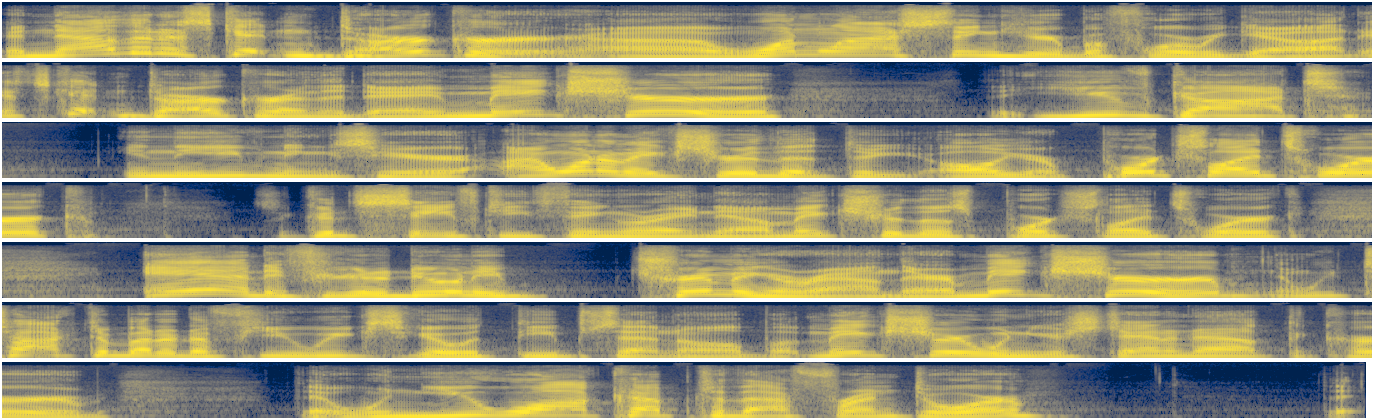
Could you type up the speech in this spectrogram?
And now that it's getting darker, uh, one last thing here before we go out. It's getting darker in the day. Make sure that you've got in the evenings here. I want to make sure that the, all your porch lights work. It's a good safety thing right now. Make sure those porch lights work. And if you're going to do any trimming around there, make sure, and we talked about it a few weeks ago with Deep Sentinel, but make sure when you're standing out at the curb that when you walk up to that front door, that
